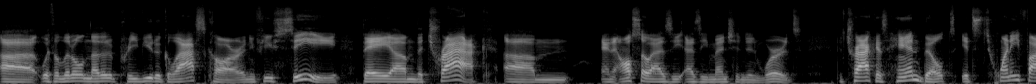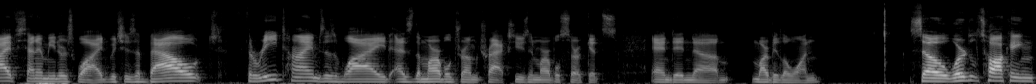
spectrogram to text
uh, with a little another preview to Glass Car. And if you see, they um, the track, um, and also as he as he mentioned in words, the track is hand built. It's 25 centimeters wide, which is about three times as wide as the marble drum tracks used in marble circuits and in um, Marbula One. So we're talking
